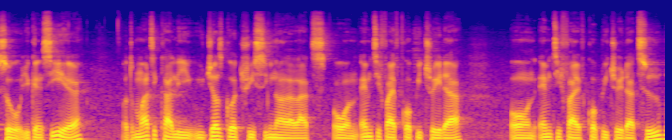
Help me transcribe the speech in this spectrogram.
So you can see here automatically we just got three signal alerts on mt5 copy trader on mt5 copy trader 2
